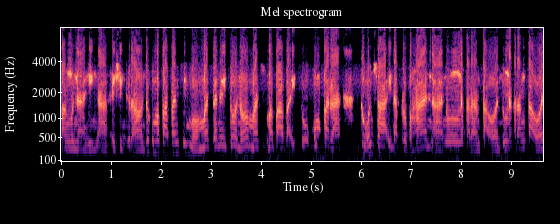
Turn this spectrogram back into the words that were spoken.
pangunahing ah, fishing ground. So kung mapapansin mo, mas ano ito, no, mas mababa ito kumpara doon sa inaprobahan ah, nung nakarang taon. Nung nakarang taon,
